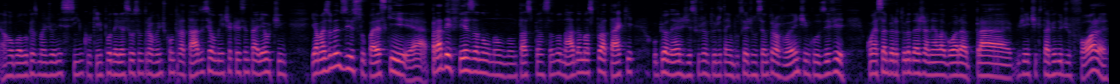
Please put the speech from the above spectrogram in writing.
arroba lucasmagione5, quem poderia ser o centroavante contratado se realmente acrescentaria ao time. E é mais ou menos isso, parece que é, para a defesa não, não, não tá se pensando nada, mas para o ataque o Pioneiro disse que o Juventude está em busca de um centroavante, inclusive com essa abertura da janela agora para gente que está vindo de fora,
